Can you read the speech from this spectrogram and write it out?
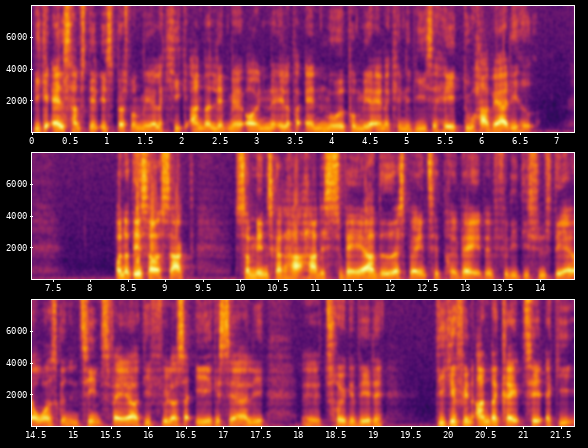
Vi kan alle sammen stille et spørgsmål mere, eller kigge andre lidt mere i øjnene, eller på anden måde på mere anerkendende vise, hey, du har værdighed. Og når det så er sagt, så mennesker, der har, har det sværere ved at spørge ind til private, fordi de synes, det er et overskridende intimsfære, og de føler sig ikke særlig øh, trygge ved det, de kan finde andre greb til at give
